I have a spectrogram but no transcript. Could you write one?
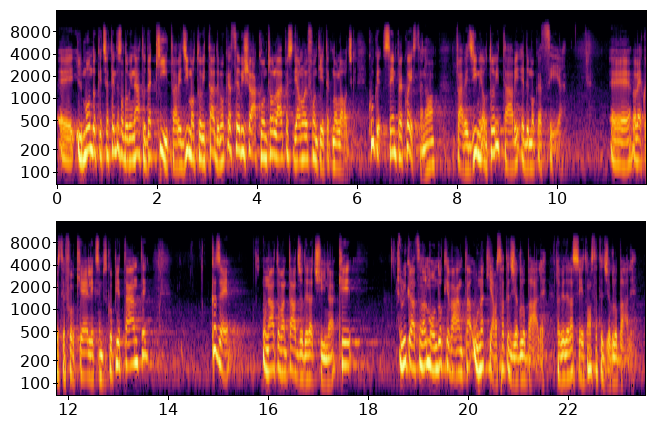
eh, il mondo che ci attende sarà dominato da chi tra regime autoritario e democrazia riuscirà a controllare e presidiare nuove frontiere tecnologiche. Comunque sempre questa, no? tra regimi autoritari e democrazia. Eh, vabbè, questo è Forchielli, esempio scoppiettante. Cos'è un altro vantaggio della Cina? Che è l'unica nazione al mondo che vanta una chiara strategia globale. La via della seta è una strategia globale.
